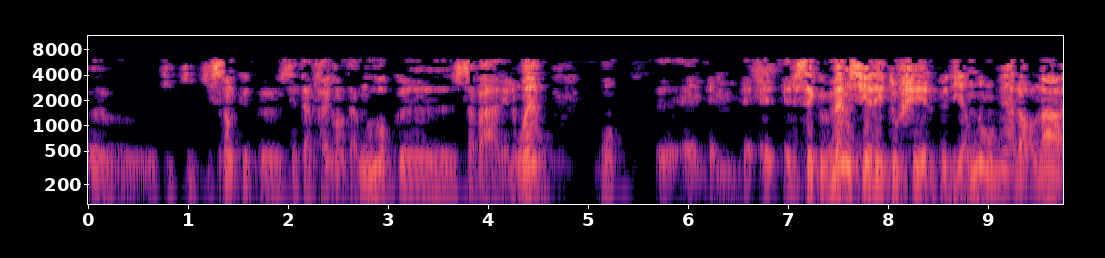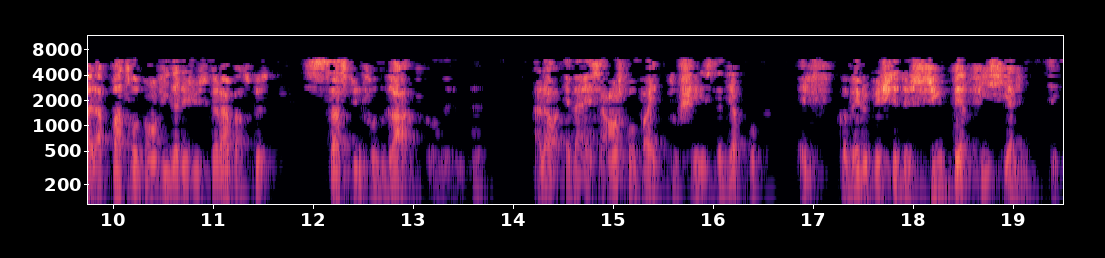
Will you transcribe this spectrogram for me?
euh, qui, qui, qui, sent que, que c'est un très grand amour, que ça va aller loin, bon, euh, elle, elle, elle, sait que même si elle est touchée, elle peut dire non, mais alors là, elle n'a pas trop envie d'aller jusque-là parce que ça, c'est une faute grave quand même. Hein. Alors, eh ben, elle s'arrange pour pas être touchée, c'est-à-dire pour elle commet le péché de superficialité.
